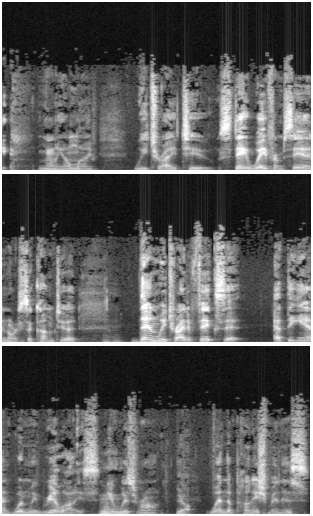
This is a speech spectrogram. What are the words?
in my own life, we try to stay away from sin or succumb to it, mm-hmm. then we try to fix it at the end when we realize mm-hmm. it was wrong. Yeah. When the punishment is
